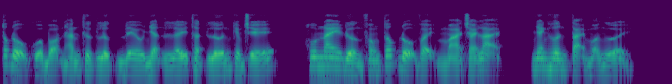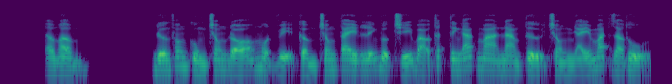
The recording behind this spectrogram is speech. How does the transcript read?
tốc độ của bọn hắn thực lực đều nhận lấy thật lớn kiềm chế, hôm nay đường phong tốc độ vậy mà trái lại, nhanh hơn tại mọi người. ầm ầm Đường phong cùng trong đó một vị cầm trong tay lĩnh vực trí bảo thất tinh ác ma nam tử trong nháy mắt giao thủ.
